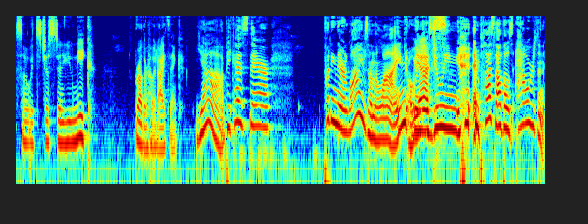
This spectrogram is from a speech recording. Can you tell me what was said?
so it's just a unique brotherhood, I think. Yeah, because they're putting their lives on the line Oh, when yes. they're doing, and plus all those hours and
